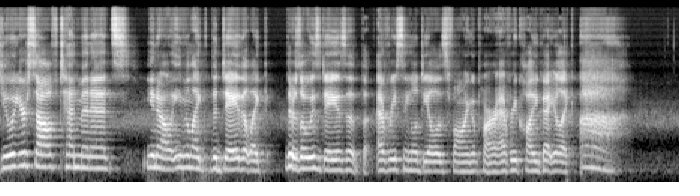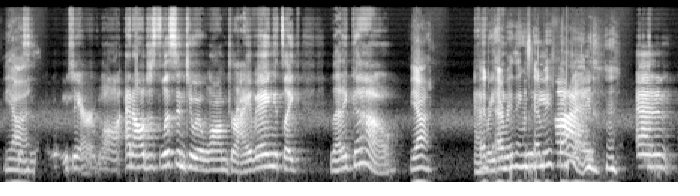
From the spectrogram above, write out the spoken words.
do it yourself 10 minutes, you know, even like the day that like there's always days that the, every single deal is falling apart. Every call you get, you're like, ah, yeah, this is terrible. And I'll just listen to it while I'm driving. It's like, let it go. Yeah, everything's, everything's gonna, be fine. fine. and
